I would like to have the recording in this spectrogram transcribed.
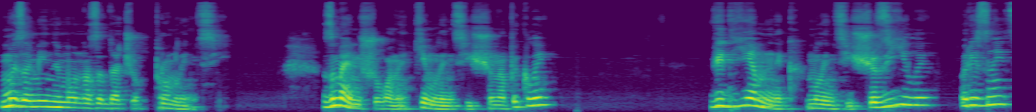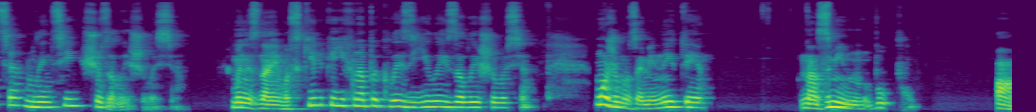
Ми замінимо на задачу про млинці. Зменшуване ті млинці, що напекли. Від'ємник млинці, що з'їли, різниця млинці, що залишилися. Ми не знаємо, скільки їх напекли, з'їли і залишилося. Можемо замінити на змінну букву А.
